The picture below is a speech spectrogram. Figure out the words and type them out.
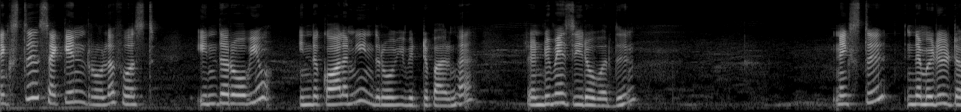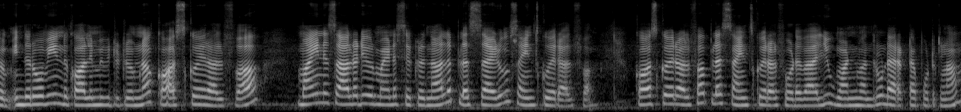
நெக்ஸ்ட்டு செகண்ட் ரோவில் ஃபர்ஸ்ட் இந்த ரோவையும் இந்த காலமையும் இந்த ரோவையும் விட்டு பாருங்கள் ரெண்டுமே ஜீரோ வருது. நெக்ஸ்ட்டு இந்த மிடில் டேர்ம் இந்த ரோவையும் இந்த காலமையும் விட்டுட்டோம்னா cos square alpha minus already ஒரு மைனஸ் இருக்கிறதுனால ப்ளஸ் ஆகிடும் sine square alpha cos square alpha plus sine square ஆல்ஃபாவோட வேல்யூ ஒன் வந்துடும் டேரெக்டாக போட்டுக்கலாம்.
